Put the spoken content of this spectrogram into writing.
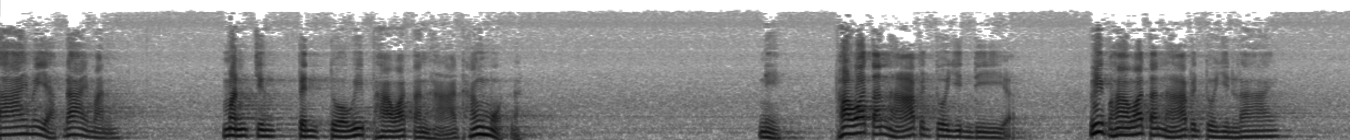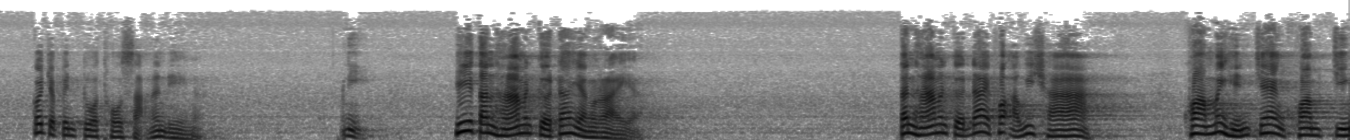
ร้ายไม่อยากได้มัน มันจึงเป็นตัววิภาวะตัณหาทั้งหมดนะนี่ ภาวะตัณหาเป็นตัวยินดีอะวิภาวะตัณหาเป็นตัวยินร้าย ก็จะเป็นตัวโทสะนั่นเองอะนี่ที่ตัณหามันเกิดได้อย่างไรอะ ตัณหามันเกิดได้เพราะอาวิชชา ความไม่เห็นแจ้งความจริง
